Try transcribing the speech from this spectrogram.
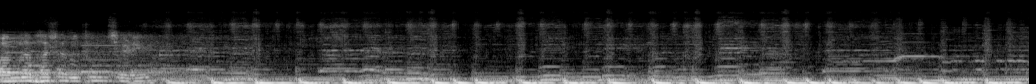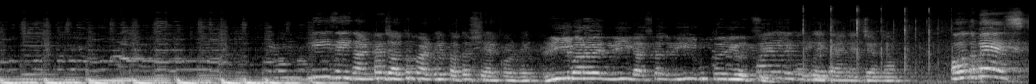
বাংলা ভাষার উঠুন ছেড়ে এবং প্লিজ এই গানটা যত পারবেন তত শেয়ার করবেন রিল বানাবেন রিল আজকাল রিল বুক তৈরি হচ্ছে। অল দ্য বেস্ট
